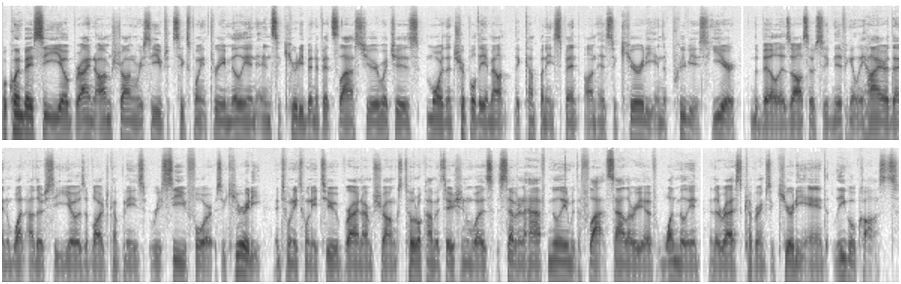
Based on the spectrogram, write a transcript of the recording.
Well, Coinbase CEO Brian Armstrong received 6.3 million in security benefits last year, which is more than triple the amount the company spent on his security in the previous year. The bill is also significantly higher than what other CEOs of large companies receive for security. In 2022, Brian Armstrong's total compensation was 7.5 million with a flat salary of 1 million and the rest covering security and legal costs.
